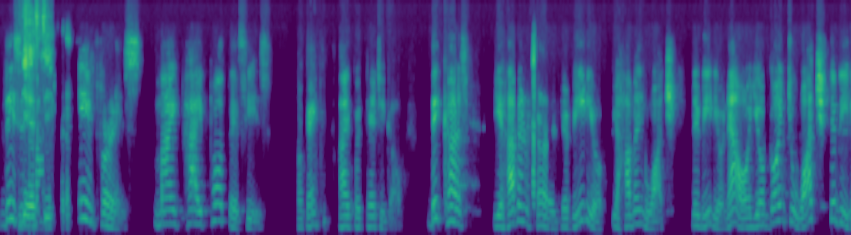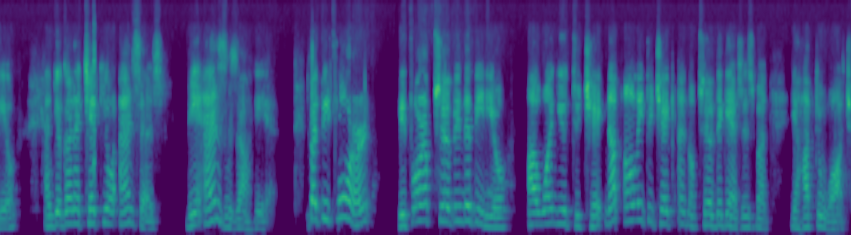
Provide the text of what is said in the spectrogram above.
This is Yes, my inference, my hypothesis, okay? Hypothetical. Because you haven't heard the video, you haven't watched the video. Now you're going to watch the video and you're going to check your answers. The answers are here. But before, before observing the video, I want you to check, not only to check and observe the guesses, but you have to watch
